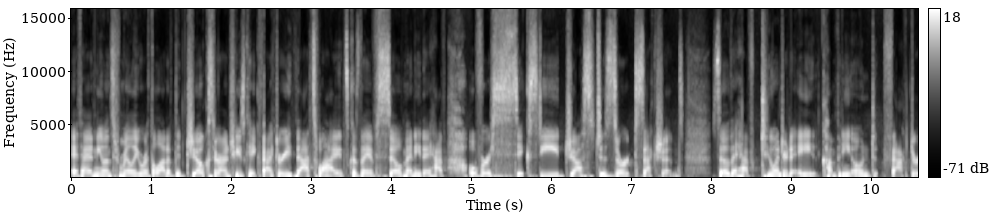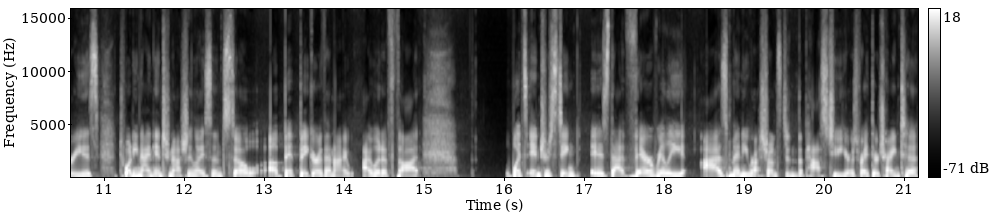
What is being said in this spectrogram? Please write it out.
if anyone's familiar with a lot of the jokes around Cheesecake Factory, that's why. It's because they have so many. They have over 60 just dessert sections. So they have 208 company-owned factories, 29 internationally licensed. So a bit bigger than I I would have thought what's interesting is that they're really as many restaurants did in the past two years right? They're trying to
